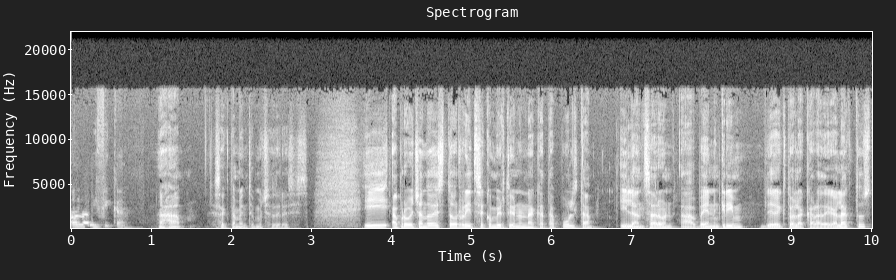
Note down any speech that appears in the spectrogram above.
honorífica. Ajá, exactamente, muchas gracias. Y aprovechando esto, Reed se convirtió en una catapulta y lanzaron a Ben Grimm directo a la cara de Galactus,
